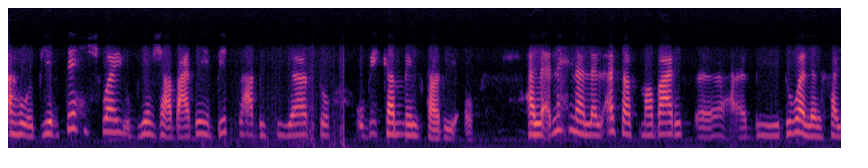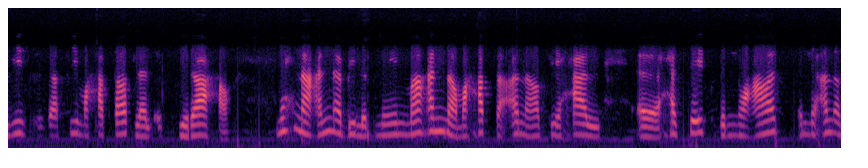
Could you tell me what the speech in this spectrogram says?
قهوة بيرتاح شوي وبيرجع بعدين بيطلع بسيارته وبيكمل طريقه. هلأ نحن للأسف ما بعرف آه، بدول الخليج إذا في محطات للاستراحة. نحن عندنا بلبنان ما عندنا محطة. أنا في حال آه، حسيت بالنعاس إني أنا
